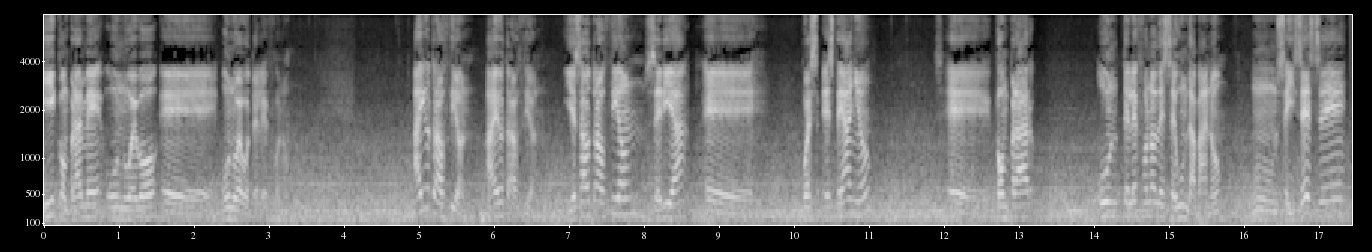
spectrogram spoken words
y comprarme un nuevo, eh, un nuevo teléfono. Hay otra opción, hay otra opción. Y esa otra opción sería, eh, pues este año, eh, comprar un teléfono de segunda mano, un 6S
